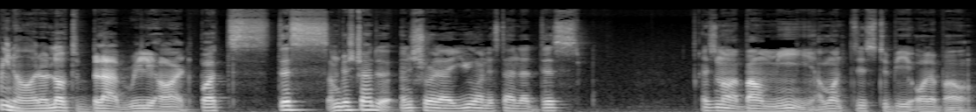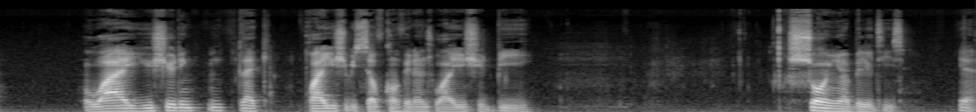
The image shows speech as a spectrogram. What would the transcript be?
you know, I'd love to blab really hard. But this I'm just trying to ensure that you understand that this it's not about me. I want this to be all about why you shouldn't like why you should be self confident, why you should be showing your abilities. Yeah.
